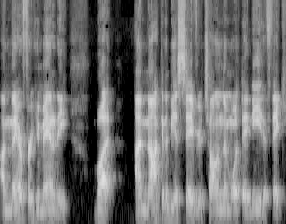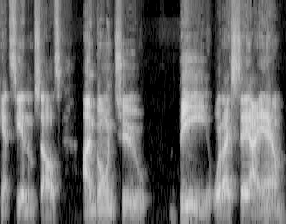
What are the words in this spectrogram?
I'm there for humanity. But I'm not going to be a savior telling them what they need if they can't see in themselves. I'm going to be what I say I am,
